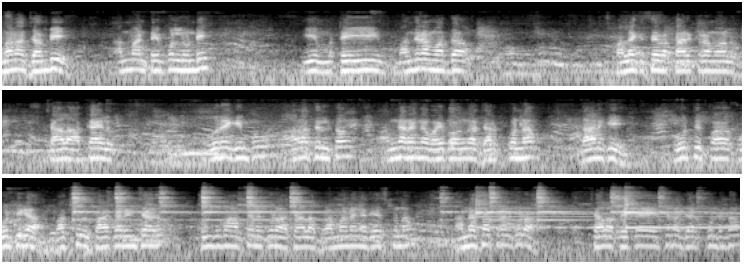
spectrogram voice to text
మన జంబి హనుమాన్ టెంపుల్ నుండి ఈ మ- ఈ మందిరం వద్ద పల్లకి సేవ కార్యక్రమాలు చాలా అక్కాయిలు ఊరేగింపు ఆరాధనలతో అంగరంగ వైభవంగా జరుపుకున్నాం. దానికి పూర్తి ప- పూర్తిగా భక్తులు సహకరించారు. కుంకుమార్చన కూడా చాలా బ్రహ్మాండంగా చేసుకున్నాం. అన్నసత్రం కూడా చాలా పెద్ద ఎత్తున జరుపుకుంటున్నాం.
